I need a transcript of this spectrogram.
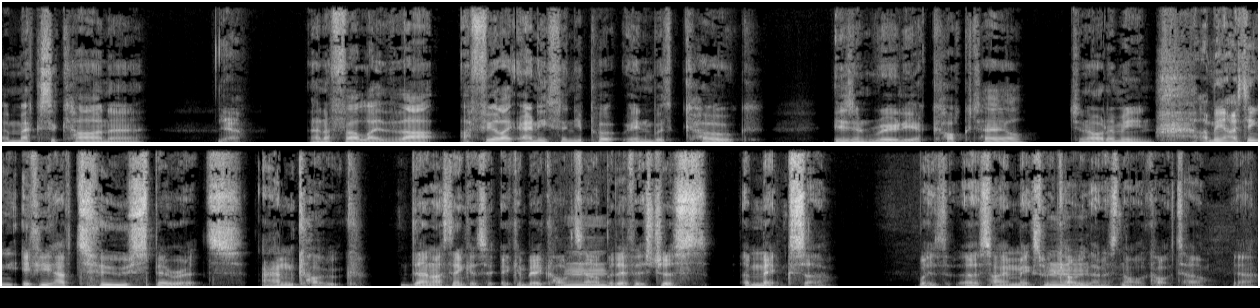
a Mexicana. Yeah. And I felt like that. I feel like anything you put in with Coke isn't really a cocktail. Do you know what I mean? I mean, I think if you have two spirits and Coke, then I think it can be a cocktail. Mm. But if it's just a mixer, with uh, something mixed with mm. coke, then it's not a cocktail. Yeah.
